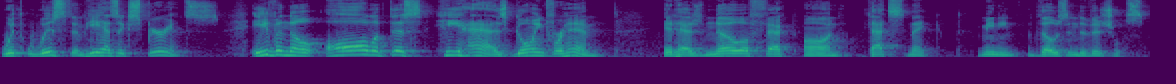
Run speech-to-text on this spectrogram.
with wisdom, he has experience. Even though all of this he has going for him, it has no effect on that snake, meaning those individuals.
